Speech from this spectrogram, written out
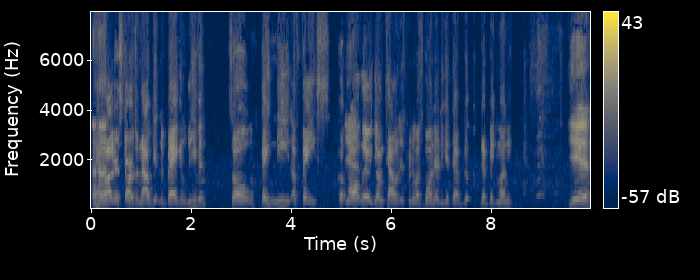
and a Uh-huh. lot of their stars are now getting the bag and leaving, so they need a face because Yeah. all their young talent is pretty much going there to get that good, that big money. Yeah,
